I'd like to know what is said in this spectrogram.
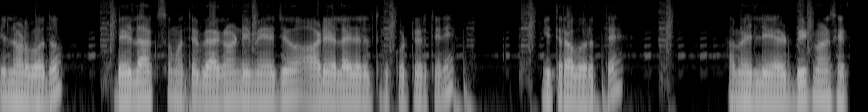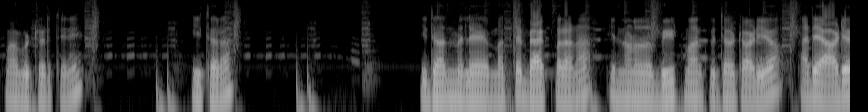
ಇಲ್ಲಿ ನೋಡ್ಬೋದು ಡೈಲಾಗ್ಸು ಮತ್ತು ಬ್ಯಾಕ್ಗ್ರೌಂಡ್ ಇಮೇಜು ಆಡಿಯೋ ಎಲ್ಲ ಇದರಲ್ಲಿ ಕೊಟ್ಟಿರ್ತೀನಿ. ಈ ಥರ ಬರುತ್ತೆ. ಆಮೇಲೆ ಎರಡು ಬೀಟ್ ಮಾರ್ಕ್ ಸೆಟ್ ಮಾಡಿಬಿಟ್ಟಿರ್ತೀನಿ. ಈ ಥರ ಇದಾದಮೇಲೆ ಮತ್ತೆ ಬ್ಯಾಕ್ ಬರೋಣ. ಇಲ್ಲಿ ನೋಡೋದು ಬೀಟ್ ಮಾರ್ಕ್ ವಿತೌಟ್ ಆಡಿಯೋ ಅದೇ ಆಡಿಯೋ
